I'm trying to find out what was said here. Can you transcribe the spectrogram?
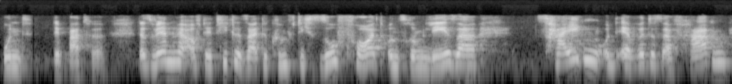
und Debatte. Das werden wir auf der Titelseite künftig sofort unserem Leser zeigen und er wird es erfahren.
